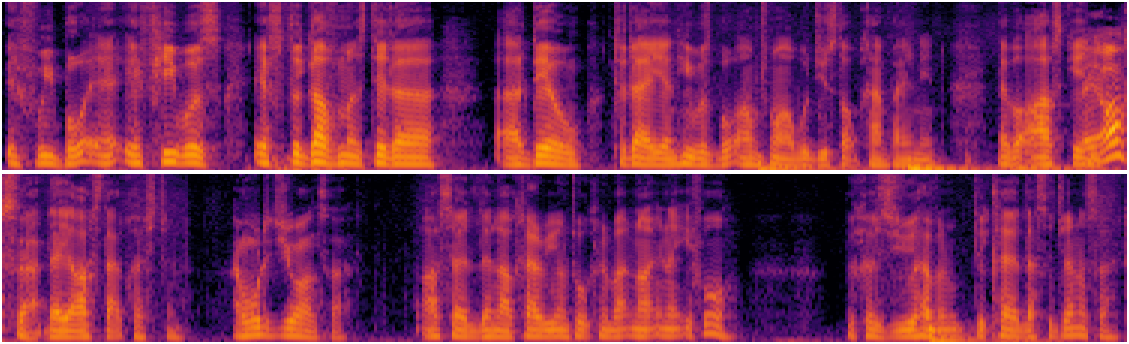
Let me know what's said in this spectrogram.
if we bought if he was if the governments did a, a deal today and he was brought home tomorrow, would you stop campaigning? They were asking. They asked that. They asked that question. And what did you answer? I said, then I'll carry on talking about 1984 because you haven't declared that's a genocide.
